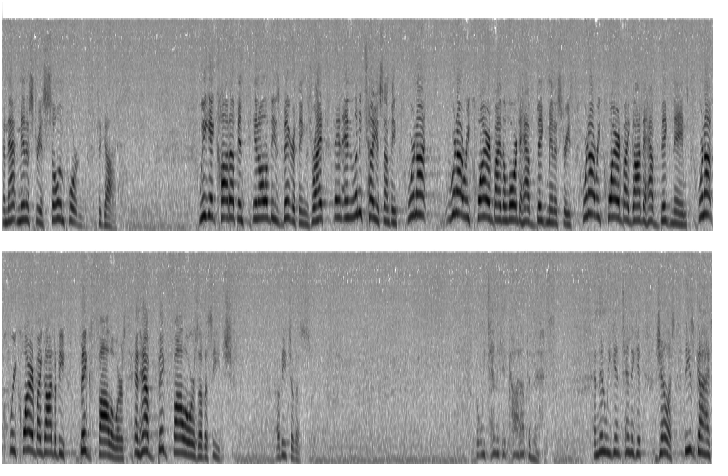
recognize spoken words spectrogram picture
and that ministry is so important to God. We get caught up in, in all of these bigger things, right? And, and let me tell you something. We're not, we're not required by the Lord to have big ministries. We're not required by God to have big names. We're not required by God to be big followers and have big followers of us each, of each of us. But we tend to get caught up in that. And then we get, tend to get jealous. These guys,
